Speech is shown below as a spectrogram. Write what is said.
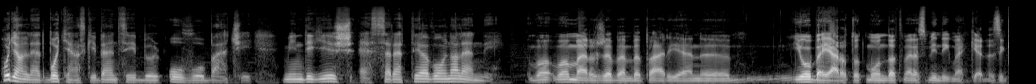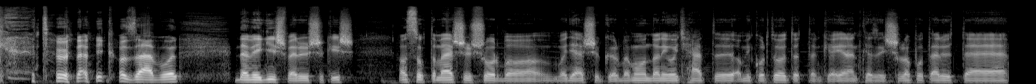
Hogyan lett Botyánszki Bencéből óvóbácsi? Mindig is ezt szerettél volna lenni? Van, van már a zsebembe pár ilyen ö, jól bejáratott mondat, mert ezt mindig megkérdezik tőlem igazából, de még ismerősök is azt szoktam elsősorban, vagy első körben mondani, hogy hát amikor töltöttem ki a jelentkezési lapot, előtte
